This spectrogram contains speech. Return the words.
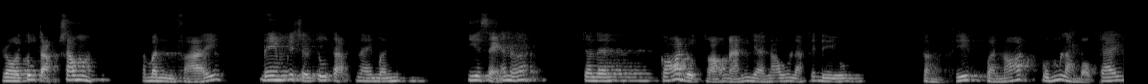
Rồi tu tập xong, mình phải đem cái sự tu tập này mình chia sẻ nữa. Cho nên có được thọ mạng dài lâu là cái điều cần thiết và nó cũng là một cái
